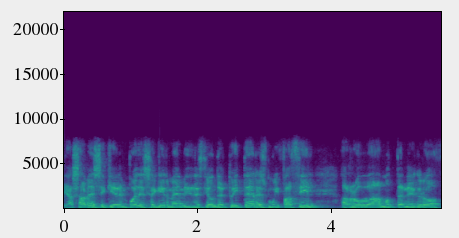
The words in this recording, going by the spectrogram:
Ya sabes, si quieren pueden seguirme, mi dirección de Twitter es muy fácil, arroba Montenegro.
